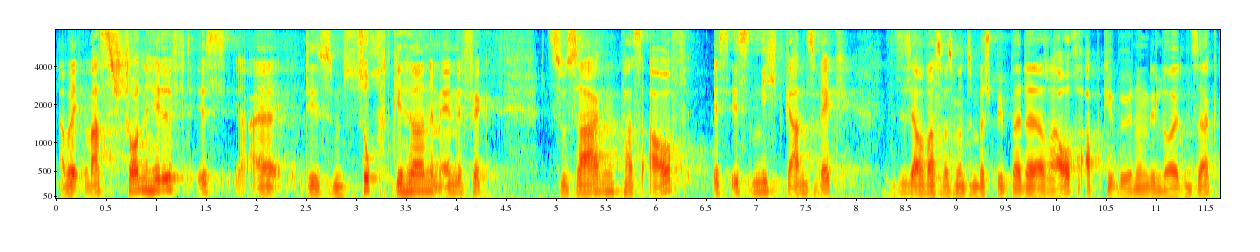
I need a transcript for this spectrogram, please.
Aber was schon hilft, ist äh, diesem Suchtgehirn im Endeffekt zu sagen, pass auf, es ist nicht ganz weg. Das ist ja auch was, was man zum Beispiel bei der Rauchabgewöhnung den Leuten sagt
